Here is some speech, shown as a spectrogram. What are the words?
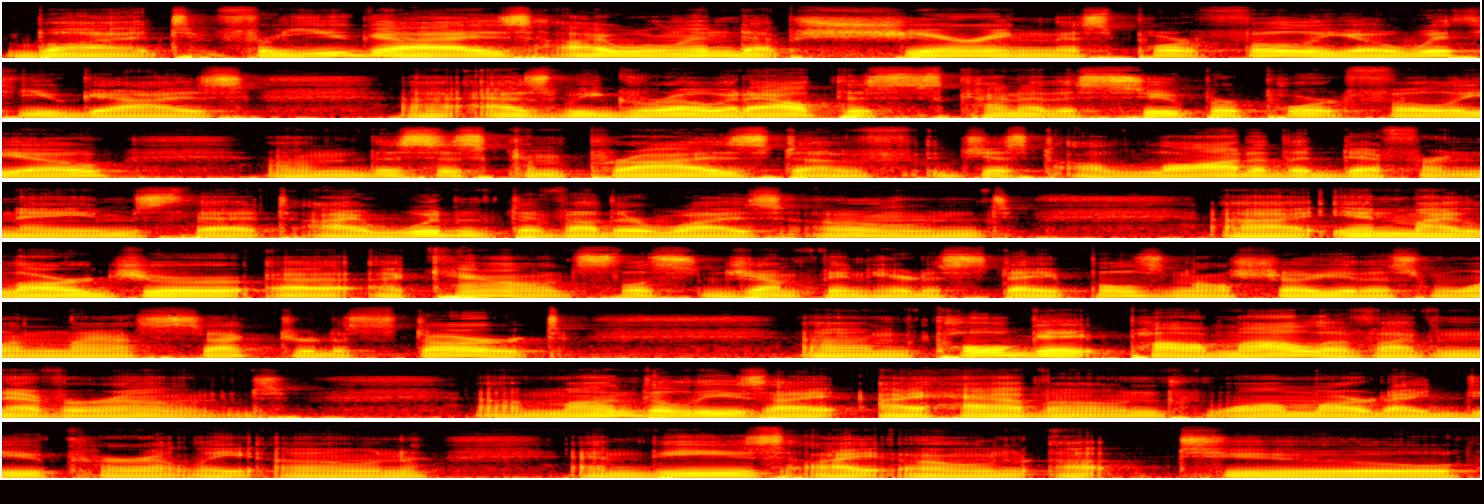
But for you guys, I will end up sharing this portfolio with you guys uh, as we grow it out. This is kind of the super portfolio. Um, this is comprised of just a lot of the different names that I wouldn't have otherwise owned uh, in my larger uh, accounts. Let's jump in here to Staples and I'll show you this one last sector to start. Um, Colgate Palmolive, I've never owned. Uh, Mondelez, I, I have owned. Walmart, I do currently own. And these I own up to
